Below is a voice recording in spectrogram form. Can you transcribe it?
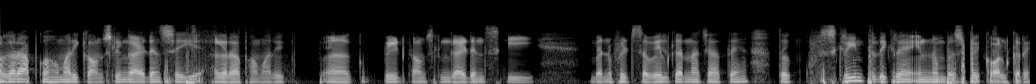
अगर आपको हमारी काउंसलिंग गाइडेंस चाहिए, अगर आप हमारी पेड काउंसलिंग गाइडेंस की बेनिफिट्स अवेल करना चाहते हैं तो स्क्रीन पर दिख रहे इन नंबर्स पे कॉल करें।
